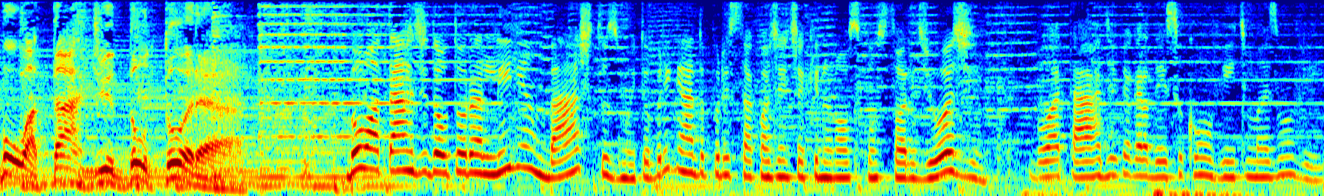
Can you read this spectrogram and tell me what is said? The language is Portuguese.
Boa tarde, doutora. Boa tarde, doutora Lilian Bastos. Muito obrigada por estar com a gente aqui no nosso consultório de hoje. Boa tarde, eu que agradeço o convite mais uma vez.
